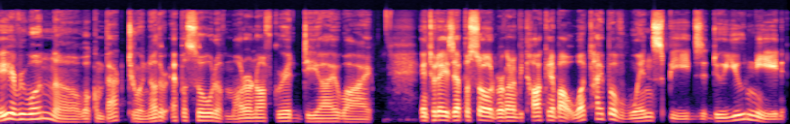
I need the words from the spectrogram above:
Hey everyone, uh, welcome back to another episode of Modern Off Grid DIY. In today's episode, we're going to be talking about what type of wind speeds do you need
